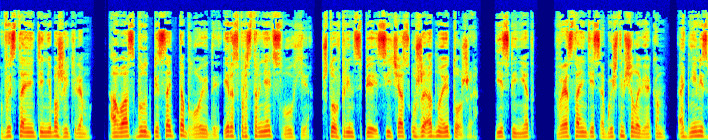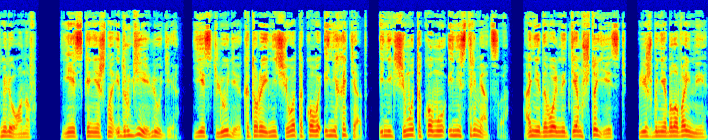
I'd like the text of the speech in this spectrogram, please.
вы станете небожителем, а вас будут писать таблоиды и распространять слухи, что, в принципе, сейчас уже одно и то же. Если нет, вы останетесь обычным человеком, одним из миллионов. Есть, конечно, и другие люди. Есть люди, которые ничего такого и не хотят, и ни к чему такому и не стремятся. Они довольны тем, что есть, лишь бы не было войны.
